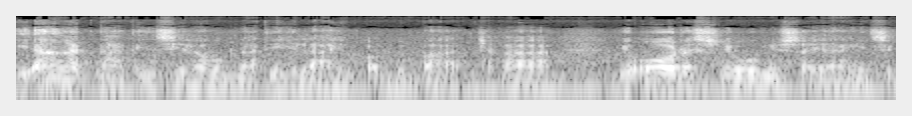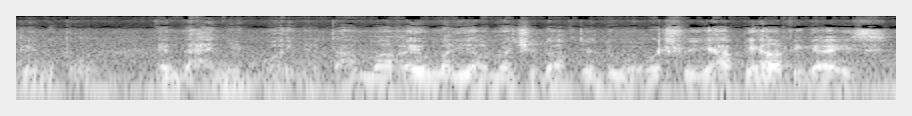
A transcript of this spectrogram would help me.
Iangat natin sila, huwag natin hilahin pababa. Tsaka yung oras nyo, huwag nyo sayangin sa ganito. Gandahan yung buhay nyo. Tama kayo, mali ako, your doctor. Do what works for you. Happy, healthy guys.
